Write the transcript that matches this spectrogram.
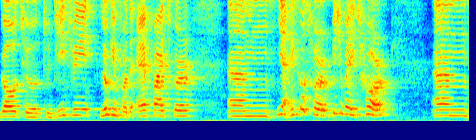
go to, to g3, looking for the f5 square. Um, yeah, he goes for bishop h4. And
